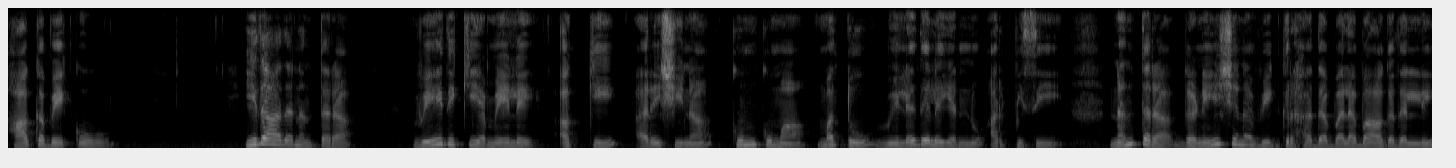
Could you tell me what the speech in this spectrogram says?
ಹಾಕಬೇಕು. ಇದಾದ ನಂತರ ವೇದಿಕೆಯ ಮೇಲೆ ಅಕ್ಕಿ, ಅರಿಶಿನ ಕುಂಕುಮ ಮತ್ತು ವಿಳೆದೆಲೆಯನ್ನು ಅರ್ಪಿಸಿ. ನಂತರ ಗಣೇಶನ ವಿಗ್ರಹದ ಬಲಭಾಗದಲ್ಲಿ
